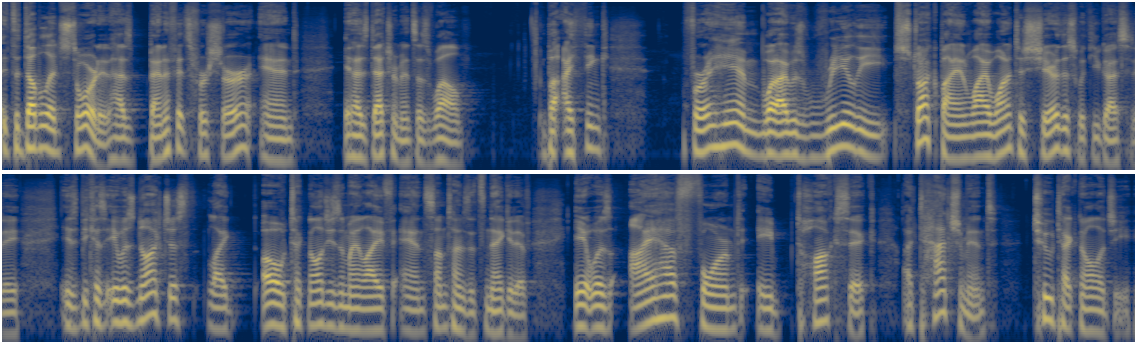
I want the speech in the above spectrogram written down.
it's a double-edged sword. It has benefits for sure and it has detriments as well. But I think for him what I was really struck by and why I wanted to share this with you guys today is because it was not just like oh technology is in my life and sometimes it's negative. It was I have formed a toxic attachment to technology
